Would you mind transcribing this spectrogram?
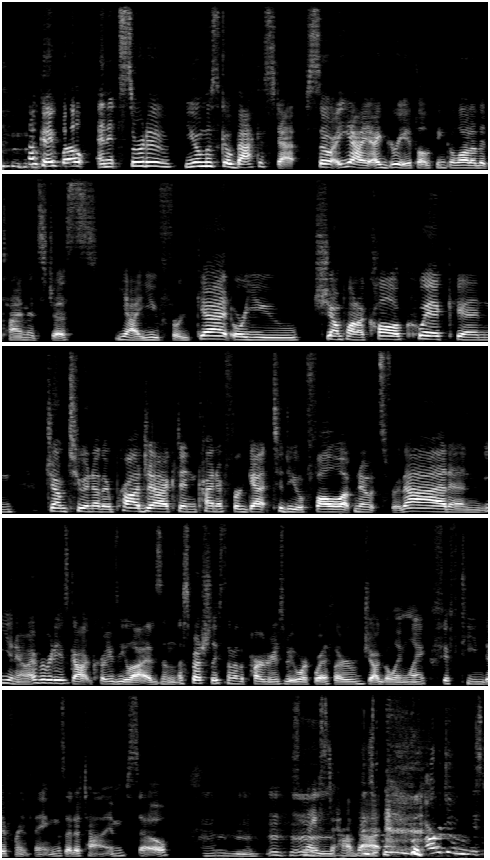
okay, well." And it's sort of you almost go back a step. So, uh, yeah, I agree. It's I think a lot of the time it's just yeah, you forget or you jump on a call quick and jump to another project and kind of forget to do a follow-up notes for that. And you know everybody's got crazy lives and especially some of the partners we work with are juggling like 15 different things at a time. So Mm-hmm. It's nice to mm-hmm. have that. we are doing these,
